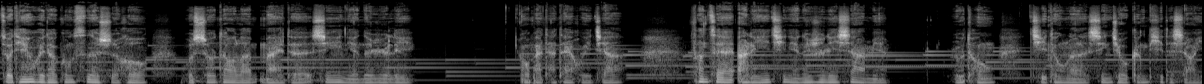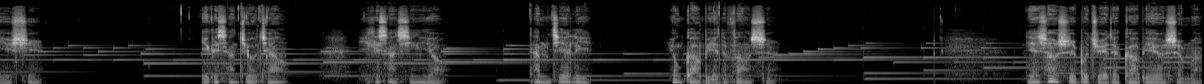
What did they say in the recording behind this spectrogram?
昨天回到公司的时候，我收到了买的新一年的日历，我把它带回家。放在二零一七年的日历下面，如同启动了新旧更替的小仪式。一个像旧交，一个像新友，他们接力用告别的方式。年少时不觉得告别有什么，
